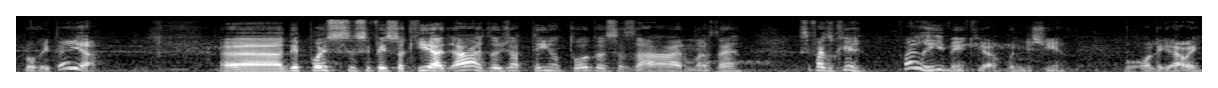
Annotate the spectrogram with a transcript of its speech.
Aproveita aí, ó. Uh, depois que você fez isso aqui, ah, eu já tenho todas essas armas, né? Você faz o quê? Faz o Riven aqui, ó, bonitinho. Boa, legal, hein?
